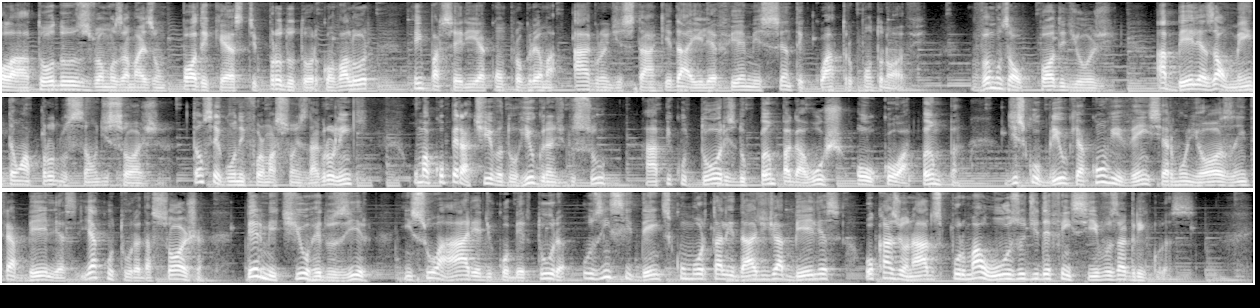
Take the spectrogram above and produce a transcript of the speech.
Olá a todos, vamos a mais um podcast Produtor com Valor, em parceria com o programa Agro em Destaque da Ilha FM 104.9. Vamos ao pod de hoje. Abelhas aumentam a produção de soja. Então, segundo informações da AgroLink, uma cooperativa do Rio Grande do Sul, a apicultores do Pampa Gaúcho ou Coapampa, descobriu que a convivência harmoniosa entre abelhas e a cultura da soja permitiu reduzir em sua área de cobertura os incidentes com mortalidade de abelhas ocasionados por mau uso de defensivos agrícolas.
